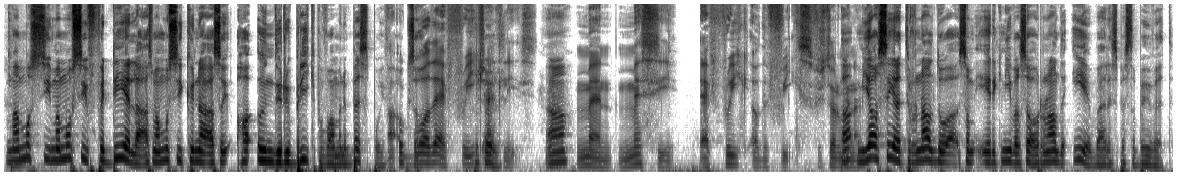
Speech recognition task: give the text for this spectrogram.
Man måste, ju, man måste ju fördela, alltså man måste ju kunna alltså, ha underrubrik på vad man är bäst på också. Båda är freak athletes Ja. Men Messi är freak of the freaks, förstår du Ja, vad jag men jag ser att Ronaldo, som Erik Niva sa, Ronaldo är världens bästa på huvudet.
